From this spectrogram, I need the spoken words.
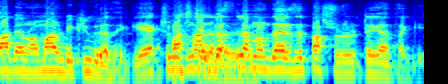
লাভে আমরা মাল বিক্রি করে থাকি। একশো পাঁচ পিস মাল বেচলে আমরা দেখা পাঁচশো টাকা থাকি।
